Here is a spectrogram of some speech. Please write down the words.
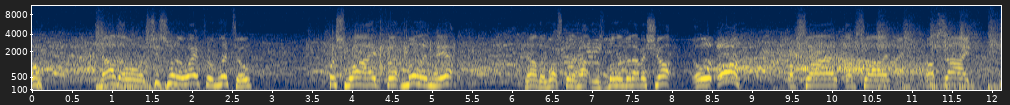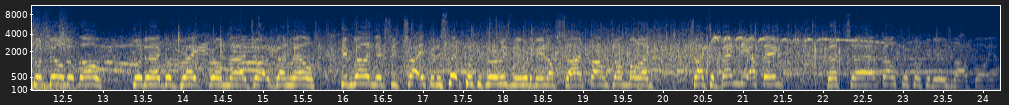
Oh, now that oh, it's just run away from Little. Push wide for Mullin here. Now then, what's going to happen? Is Mullin going to have a shot? Oh, oh! Offside, offside, offside. Good build-up though. Good, uh, good break from uh, Glen Little. Did well in the extra track. If it had slipped Cooker through originally, would have been offside. Found John Mullin. Tried to bend it, I think. But uh, fell to Cooker, but it was about a four yard.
